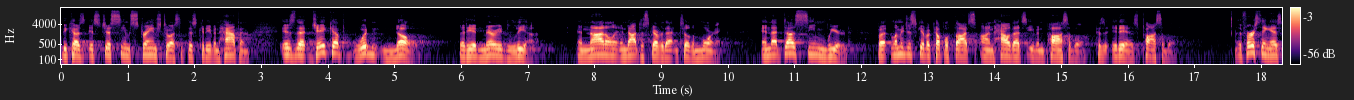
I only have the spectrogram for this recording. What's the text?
because it just seems strange to us that this could even happen, is that Jacob wouldn't know that he had married Leah and not, only, and not discover that until the morning. And that does seem weird. But let me just give a couple thoughts on how that's even possible, because it is possible. The first thing is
